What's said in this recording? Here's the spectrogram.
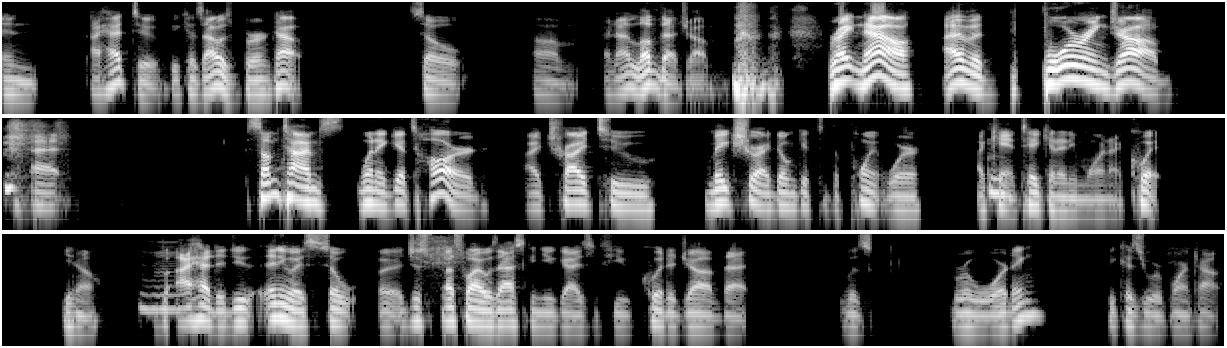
And i had to because i was burnt out. So um and i love that job right now i have a boring job that sometimes when it gets hard i try to make sure i don't get to the point where i Mm. can't take it anymore and i quit you know Mhm. but I had to do anyways. So uh, just that's why I was asking you guys if you quit a job that was rewarding because you were burnt out.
